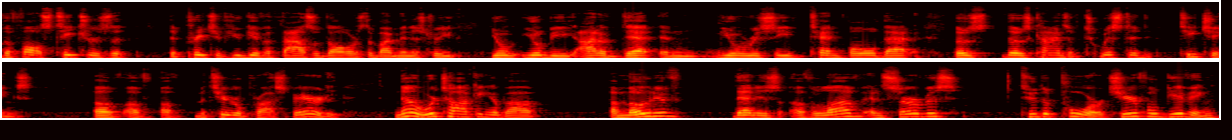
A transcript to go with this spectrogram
the false teachers that, that preach if you give a thousand dollars to my ministry, you'll you'll be out of debt and you'll receive tenfold that those those kinds of twisted teachings of, of, of material prosperity. No, we're talking about a motive that is of love and service to the poor, cheerful giving.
